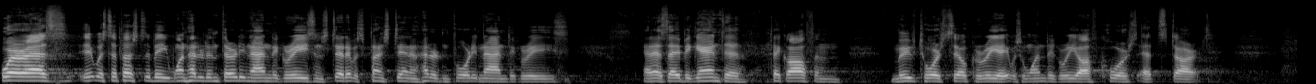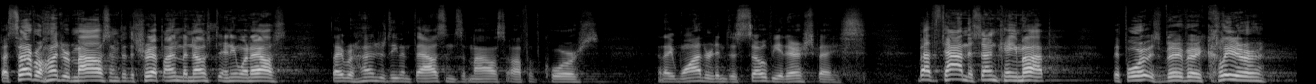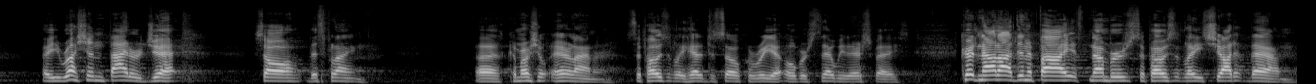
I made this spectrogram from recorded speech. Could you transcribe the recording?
whereas it was supposed to be 139 degrees. Instead, it was punched in 149 degrees. And as they began to take off and move towards South Korea, it was one degree off course at start. But several hundred miles into the trip, unbeknownst to anyone else, they were hundreds, even thousands of miles off of course, and they wandered into Soviet airspace. About the time the sun came up, before it was very, very clear, a Russian fighter jet saw this plane, a commercial airliner, supposedly headed to South Korea over Soviet airspace. Could not identify its numbers, supposedly shot it down.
